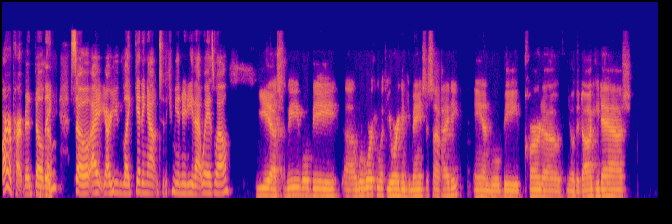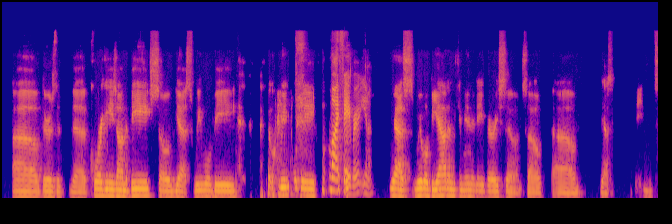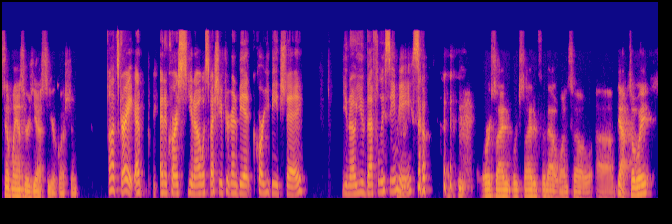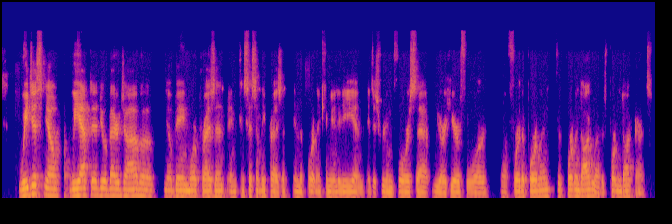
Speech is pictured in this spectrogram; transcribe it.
our apartment building. Yeah. So I are you like getting out into the community that way as well? Yes, we will be uh, we're working with the Oregon Humane Society and we'll be part of you know the doggy dash. Uh, there's the, the corgis on the beach. So yes, we will be we will be my favorite, you know. Yes, we will be out in the community very soon. So um, yes, simple answer is yes to your question. Oh, that's great. And of course, you know, especially if you're going to be at Corgi Beach Day, you know, you definitely see me. So we're excited. We're excited for that one. So uh, yeah, so we we just you know we have to do a better job of you know being more present and consistently present in the Portland community and, and just reinforce that we are here for you know, for the Portland for Portland dog lovers, Portland dog parents.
